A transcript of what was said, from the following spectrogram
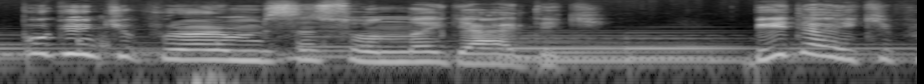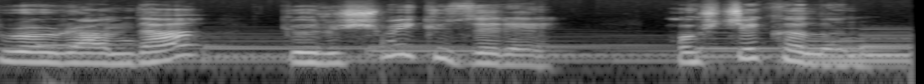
Bugünkü programımızın sonuna geldik. Bir dahaki programda görüşmek üzere. Hoşçakalın.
